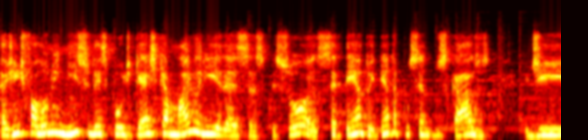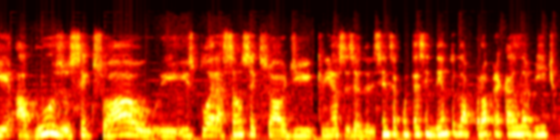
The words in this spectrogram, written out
a gente falou no início desse podcast que a maioria dessas pessoas, 70%, 80% dos casos de abuso sexual e exploração sexual de crianças e adolescentes acontecem dentro da própria casa da vítima.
